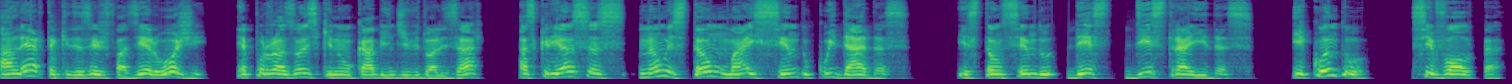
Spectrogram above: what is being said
Alerta que desejo fazer hoje é por razões que não cabe individualizar. As crianças não estão mais sendo cuidadas, estão sendo distraídas. E quando se volta,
